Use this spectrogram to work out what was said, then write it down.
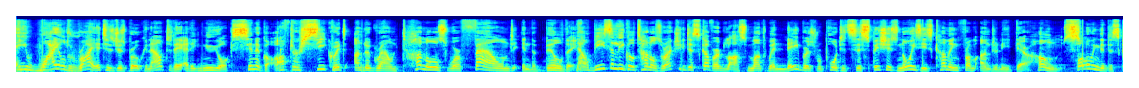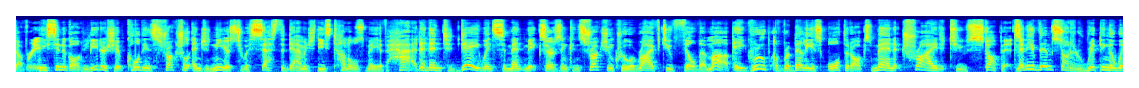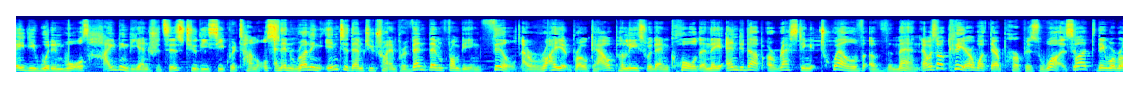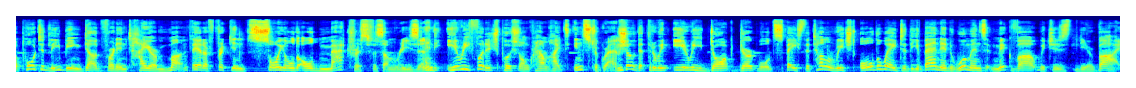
A wild riot has just broken out today at a New York synagogue after secret underground tunnels were found in the building. Now, these illegal tunnels were actually discovered last month when neighbors reported suspicious noises coming from underneath their homes. Following the discovery, the synagogue leadership called in structural engineers to assess the damage these tunnels may have had. And then today, when cement mixers and construction crew arrived to fill them up, a group of rebellious Orthodox men tried to stop it. Many of them started ripping away the wooden walls hiding the entrances to into these secret tunnels and then running into them to try and prevent them from being filled. A riot broke out, police were then called, and they ended up arresting 12 of the men. Now, it's not clear what their purpose was, but they were reportedly being dug for an entire month. They had a freaking soiled old mattress for some reason, and eerie footage posted on Crown Heights Instagram showed that through an eerie, dark, dirt-walled space, the tunnel reached all the way to the abandoned woman's mikvah, which is nearby.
